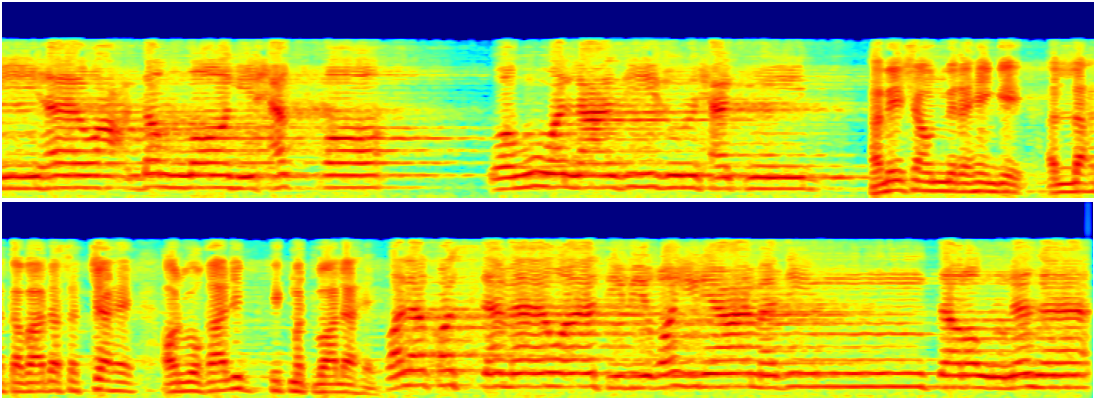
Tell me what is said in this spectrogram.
فيها وعد الله حقا وهو العزيز الحكيم ہمیشہ ان میں رہیں گے اللہ کا وعدہ سچا ہے اور وہ غالب حکمت والا ہے خلق السماوات بغیر عمد ترونها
